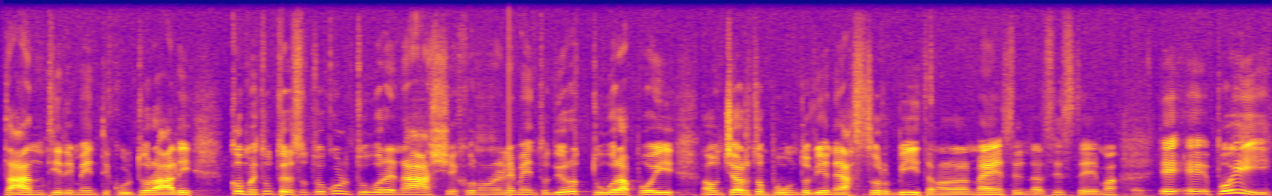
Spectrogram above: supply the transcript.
tanti elementi culturali, come tutte le sottoculture, nasce con un elemento di rottura, poi a un certo punto viene assorbita no, dal mainstream, dal sistema, e, e poi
